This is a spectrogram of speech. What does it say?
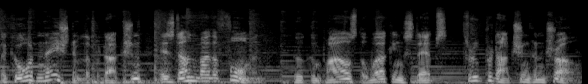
The coordination of the production is done by the foreman, who compiles the working steps through production control.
